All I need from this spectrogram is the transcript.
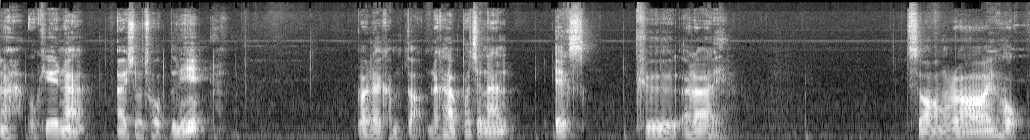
อะ โอเคนะ ไอโซโทปตัวนี้ ก็ได้คำตอบนะครับ เพราะฉะนั้น x คืออะไร 206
